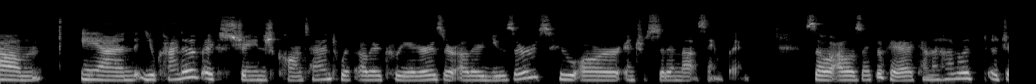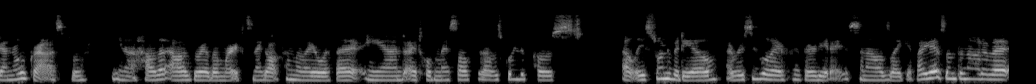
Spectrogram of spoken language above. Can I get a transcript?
Um, and you kind of exchange content with other creators or other users who are interested in that same thing. So I was like, okay, I kind of have a, a, general grasp of you know how the algorithm works, and I got familiar with it. And I told myself that I was going to post at least one video every single day for 30 days. And I was like, if I get something out of it,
